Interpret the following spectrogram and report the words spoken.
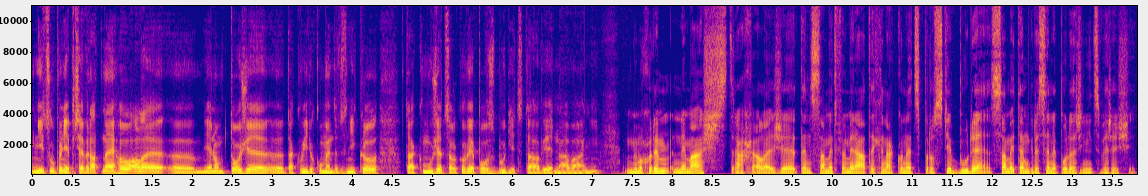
nic úplně převratného, ale eh, jenom to, že eh, takový dokument vznikl, tak může celkově povzbudit ta vyjednávání. Mimochodem nemáš strach, ale že ten summit v Emirátech nakonec prostě bude summitem, kde se nepodaří nic vyřešit?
